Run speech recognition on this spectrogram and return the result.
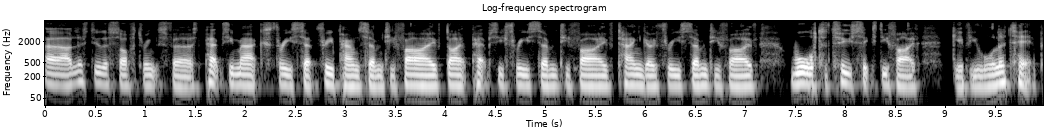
Uh, let's do the soft drinks first. Pepsi Max three set three pound seventy five. Diet Pepsi three seventy five. Tango three seventy five. Water two sixty five. Give you all a tip.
